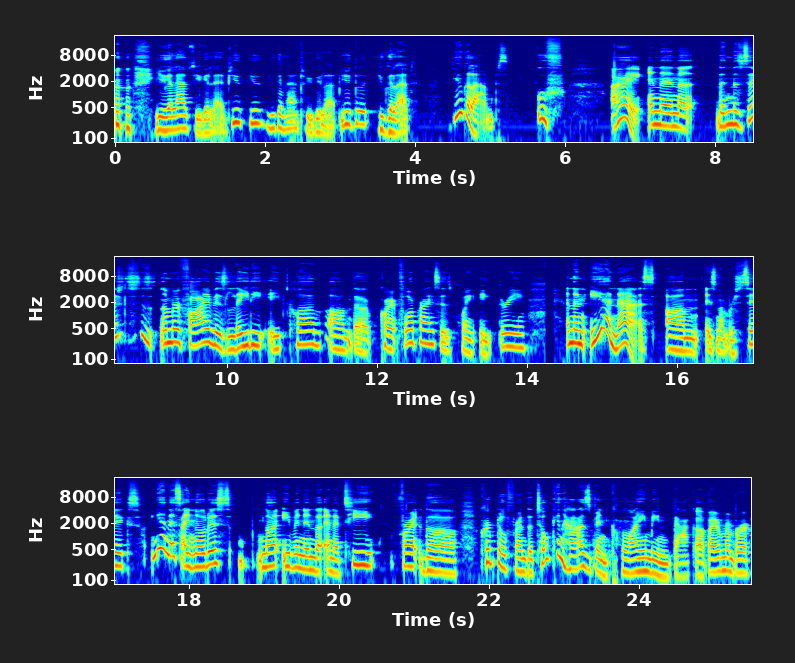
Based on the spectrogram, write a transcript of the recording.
Yuga Labs, Yuga Labs, Yuga, Yuga Labs, Yuga Labs, Yuga, Yuga Labs, Yuga Labs. Oof. All right. And then, uh, then the this is, number five is Lady Ape Club. Um, the current floor price is 0.83. And then ENS um, is number six. ENS, I noticed, not even in the NFT front, the crypto front, the token has been climbing back up. I remember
